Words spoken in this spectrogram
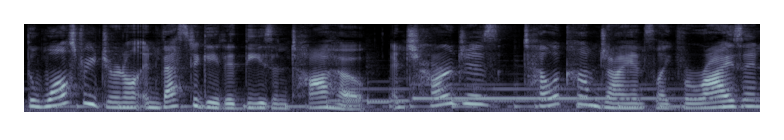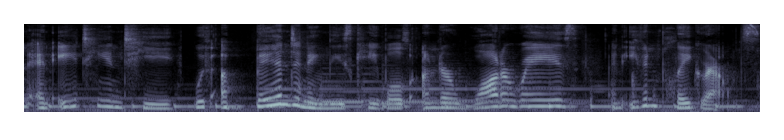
The Wall Street Journal investigated these in Tahoe and charges telecom giants like Verizon and AT&T with abandoning these cables under waterways and even playgrounds.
